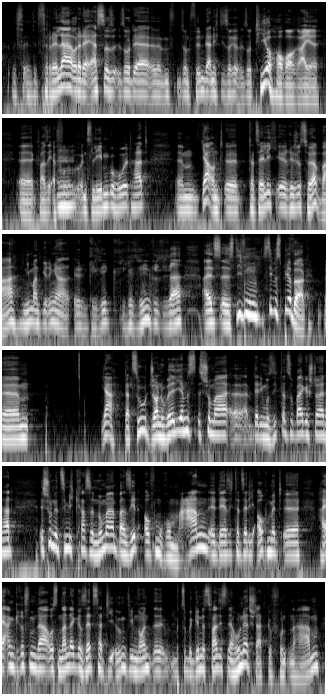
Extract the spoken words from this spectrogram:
Thriller oder der erste so der äh, so ein Film, der eigentlich diese so Tierhorrorreihe äh, quasi mhm. ins Leben geholt hat. Ähm, ja, und äh, tatsächlich äh, Regisseur war niemand geringer, äh, geringer als Steven, Steven Spielberg. Ähm, ja, dazu, John Williams ist schon mal, äh, der die Musik dazu beigesteuert hat, ist schon eine ziemlich krasse Nummer, basiert auf einem Roman, äh, der sich tatsächlich auch mit äh, Haiangriffen da auseinandergesetzt hat, die irgendwie im 9, äh, zu Beginn des 20. Jahrhunderts stattgefunden haben.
